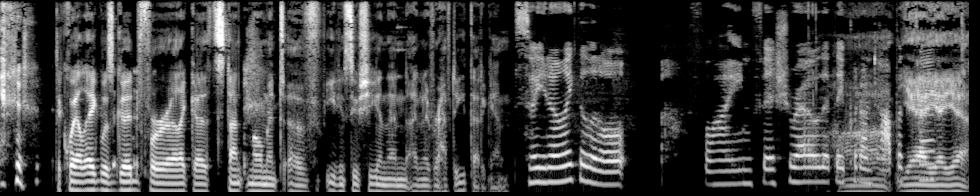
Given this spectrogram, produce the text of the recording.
the quail egg was good for uh, like a stunt moment of eating sushi, and then I never have to eat that again. So, you know, like the little flying fish roe that they put on top of Uh, yeah, stuff? yeah, yeah.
